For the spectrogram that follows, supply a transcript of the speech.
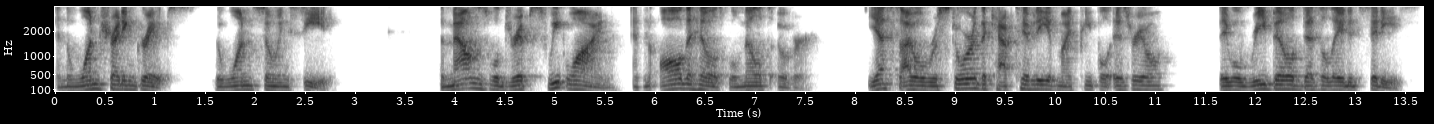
and the one treading grapes, the one sowing seed. The mountains will drip sweet wine, and all the hills will melt over. Yes, I will restore the captivity of my people Israel. They will rebuild desolated cities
